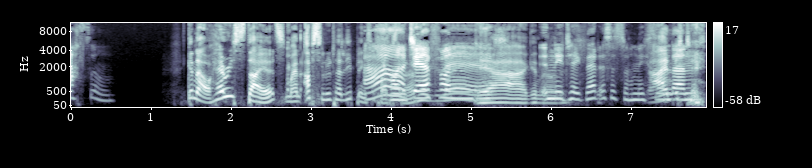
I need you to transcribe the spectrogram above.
Ach so. Genau, Harry Styles, mein absoluter Lieblingspopstar. Ah, der Take von... That. Ja, genau. Nee, Take That ist es doch nicht, Nein, sondern... nicht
